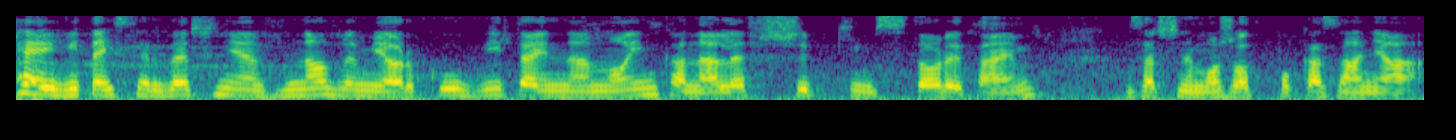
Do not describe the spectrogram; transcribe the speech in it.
Hej, witaj serdecznie w Nowym Jorku. Witaj na moim kanale w szybkim Storytime. Zacznę może od pokazania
